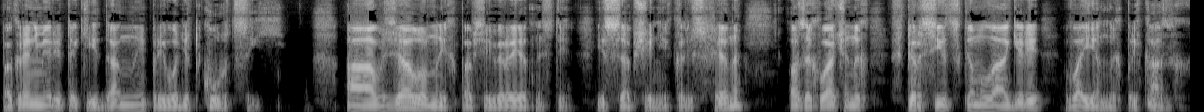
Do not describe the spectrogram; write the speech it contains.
По крайней мере, такие данные приводит Курций. А взял он их, по всей вероятности, из сообщений Калисфена о захваченных в персидском лагере военных приказах.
